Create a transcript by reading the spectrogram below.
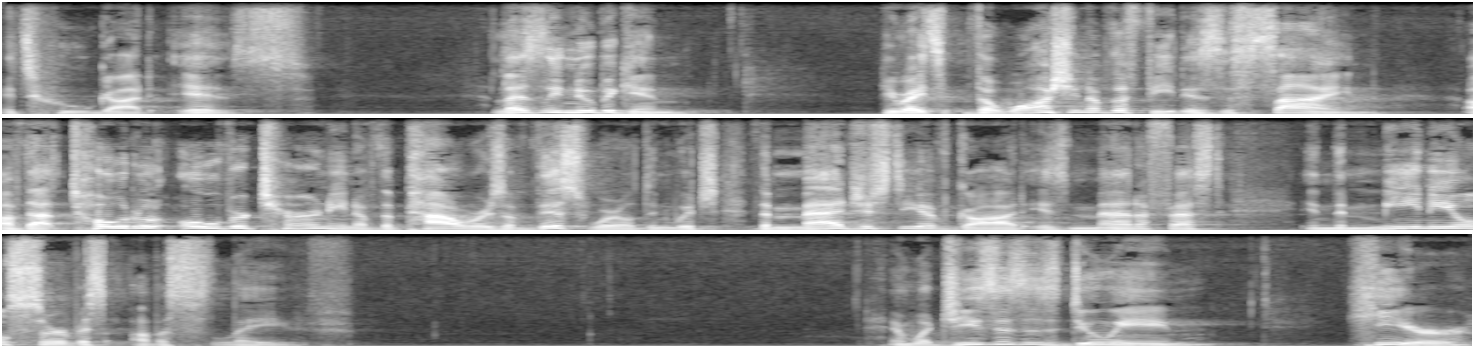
it's who God is. Lesslie Newbigin, he writes, The washing of the feet is the sign of that total overturning of the powers of this world in which the majesty of God is manifest in the menial service of a slave. And what Jesus is doing here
